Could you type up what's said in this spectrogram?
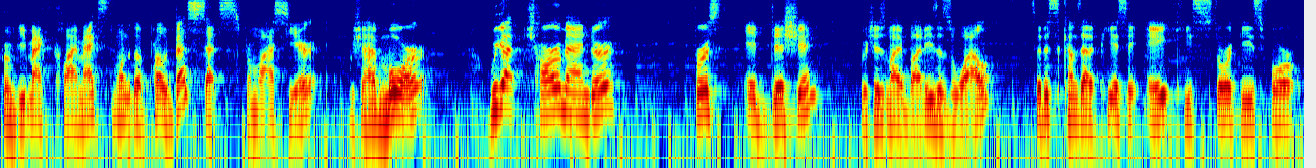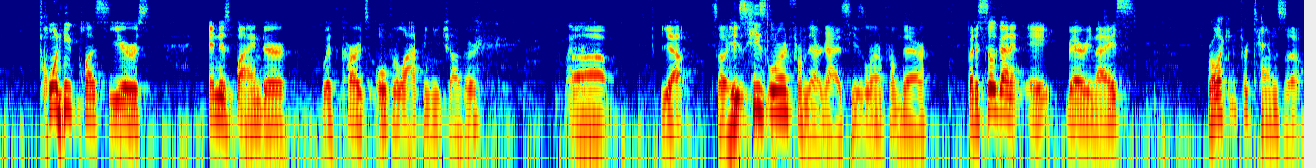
from VMAX Climax, one of the probably best sets from last year. We should have more. We got Charmander, first edition, which is my buddy's as well. So this comes out of PSA 8. He stored these for 20 plus years in his binder with cards overlapping each other. Uh, yep. So he's he's learned from there, guys. He's learned from there. But it still got an 8. Very nice. We're looking for 10s, though.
